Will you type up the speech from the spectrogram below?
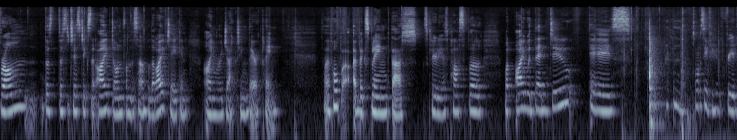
from the, the statistics that I've done from the sample that I've taken, I'm rejecting their claim. So I hope I've explained that as clearly as possible. What I would then do is, obviously if you feel,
